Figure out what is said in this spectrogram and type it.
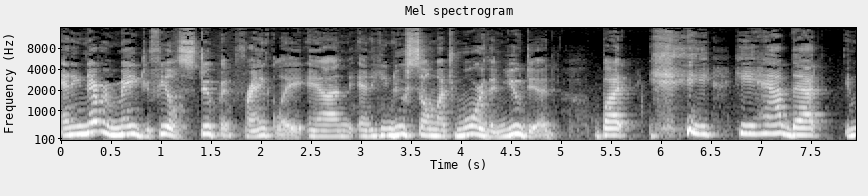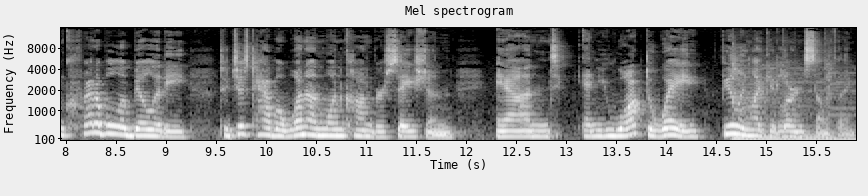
and he never made you feel stupid, frankly. And and he knew so much more than you did, but he he had that incredible ability to just have a one-on-one conversation and and you walked away feeling like you'd learned something.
